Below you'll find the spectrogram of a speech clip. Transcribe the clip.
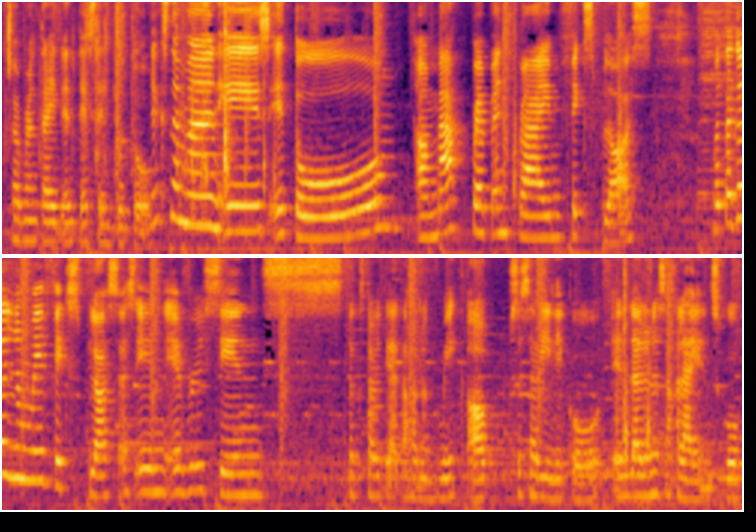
sobrang tried and tested ko to. Next naman is ito, uh, MAC Prep and Prime Fix Plus. Matagal nang may Fix Plus. As in, ever since nag-start yata ako nag-makeup sa sarili ko and lalo na sa clients ko,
